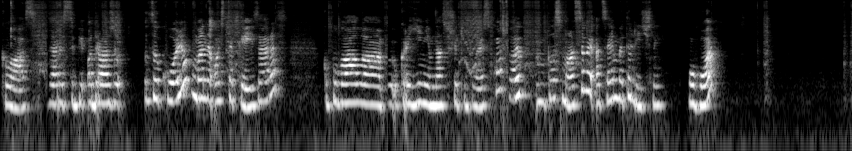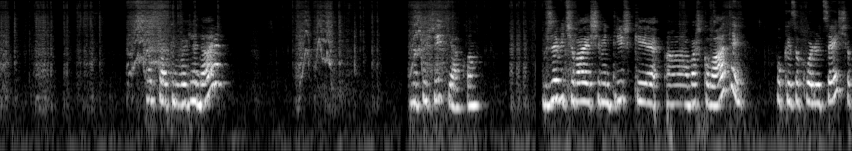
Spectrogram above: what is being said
Клас. Зараз собі одразу заколю. У мене ось такий зараз. Купувала в Україні в нас в шикі блиску. Той пластмасовий, а цей металічний. Ого! Ось так він виглядає. Напишіть, як вам. Вже відчуваю, що він трішки а, важкуватий, поки заколю цей, щоб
